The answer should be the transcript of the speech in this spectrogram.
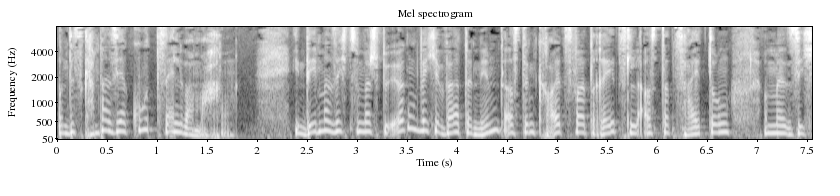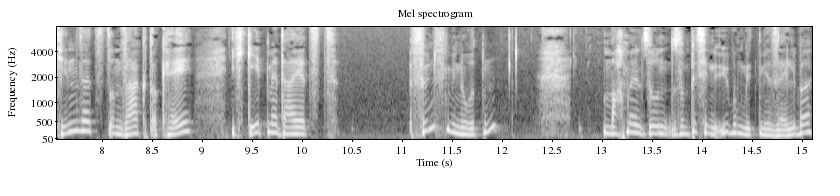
Und das kann man sehr gut selber machen indem man sich zum Beispiel irgendwelche Wörter nimmt aus dem Kreuzworträtsel aus der Zeitung und man sich hinsetzt und sagt, okay, ich gebe mir da jetzt fünf Minuten mach mal so, so ein bisschen Übung mit mir selber.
